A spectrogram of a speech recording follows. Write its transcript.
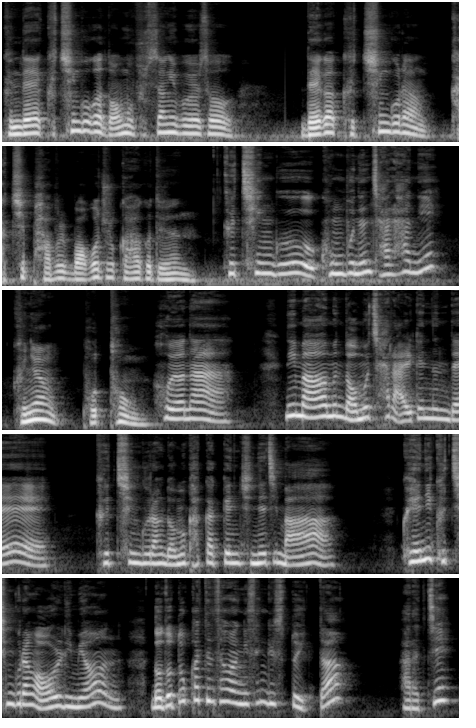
근데 그 친구가 너무 불쌍해 보여서 내가 그 친구랑 같이 밥을 먹어줄까 하거든. 그 친구 공부는 잘하니? 그냥 보통. 호연아, 네 마음은 너무 잘 알겠는데 그 친구랑 너무 가깝게 지내지 마. 괜히 그 친구랑 어울리면 너도 똑같은 상황이 생길 수도 있다? 알았지?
